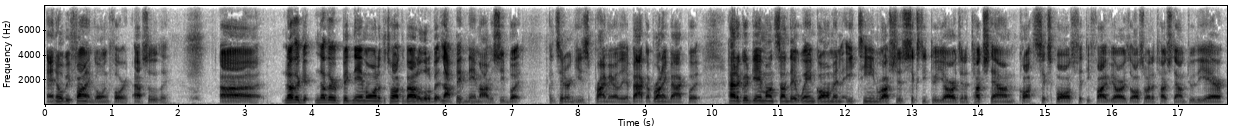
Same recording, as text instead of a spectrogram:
and he'll be fine going forward. Absolutely. Uh, another another big name I wanted to talk about a little bit. Not big name, obviously, but considering he's primarily a backup running back, but had a good game on Sunday. Wayne Gallman, 18 rushes, 63 yards, and a touchdown. Caught six balls, 55 yards. Also had a touchdown through the air.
